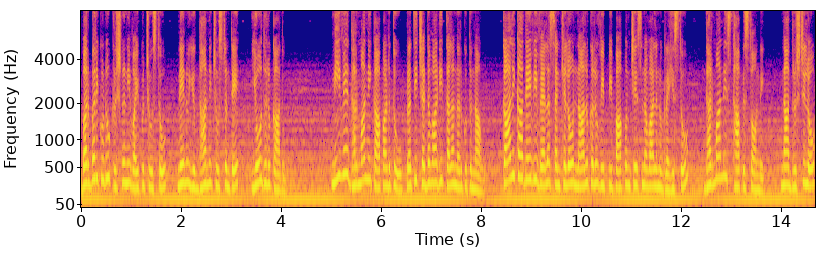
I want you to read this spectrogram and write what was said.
బర్బరికుడు కృష్ణుని వైపు చూస్తూ నేను యుద్ధాన్ని చూస్తుంటే యోధులు కాదు. నీవే ధర్మాన్ని కాపాడుతూ ప్రతి చెడ్డవాడి తల నరుకుతున్నావు. కాళికాదేవి వేల సంఖ్యలో నాలుకలు విప్పి పాపం చేసిన వాళ్ళను గ్రహిస్తూ ధర్మాన్ని స్థాపిస్తోంది. నా దృష్టిలో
